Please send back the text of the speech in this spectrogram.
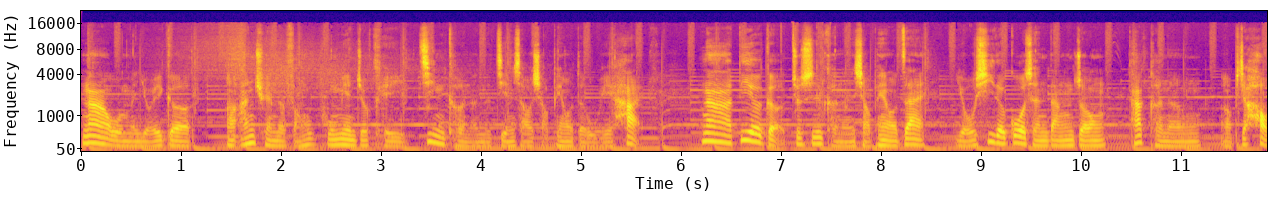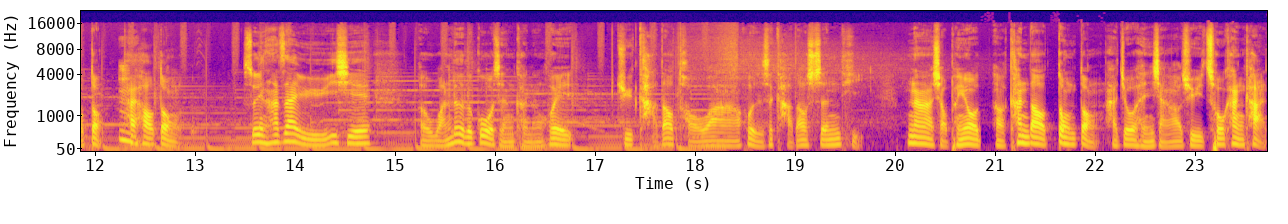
那我们有一个呃安全的防护铺面，就可以尽可能的减少小朋友的危害。那第二个就是可能小朋友在游戏的过程当中，他可能呃比较好动，太好动了，嗯、所以他在于一些呃玩乐的过程，可能会去卡到头啊，或者是卡到身体。那小朋友呃看到洞洞，他就很想要去戳看看，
